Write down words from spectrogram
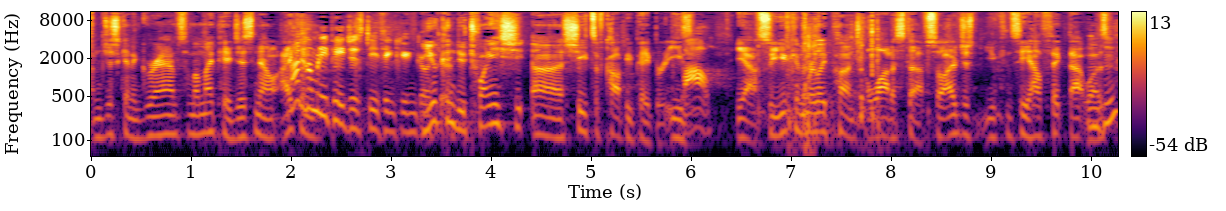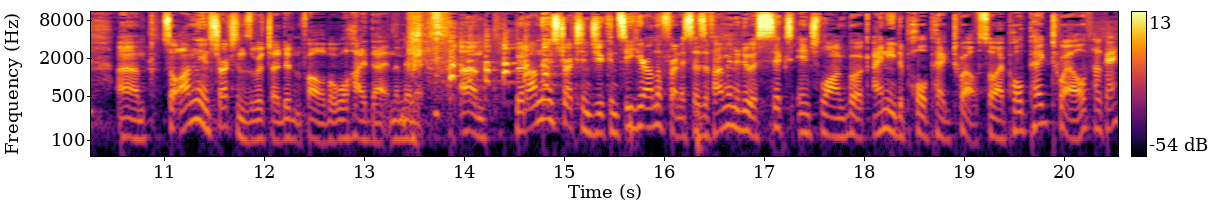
I'm just going to grab some of my pages. Now, I About can... how many pages do you think you can go You through? can do 20 she uh, sheets of copy paper, easy. Wow. Yeah, so you can really punch a lot of stuff. So I just, you can see how thick that was. Mm -hmm. um, so on the instructions, which I didn't follow, but we'll hide that in a minute. um, but on the instructions, you can see here on the front, it says if I'm going to do a six-inch long book, I need to pull peg 12. So I pulled peg 12. Okay.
